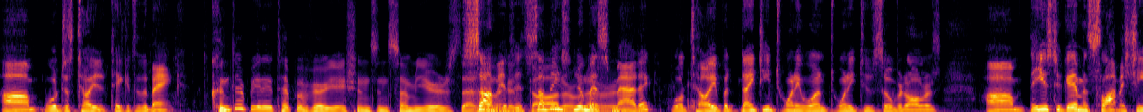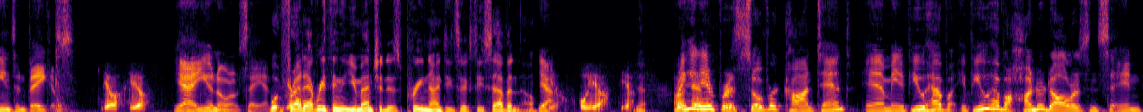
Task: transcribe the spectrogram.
Um, we'll just tell you to take it to the bank. Couldn't there be any type of variations in some years that Some, like, if it's something's or whatever? numismatic, we'll tell you. But 1921, 22 silver dollars. Um, they used to get them in slot machines in Vegas. Yeah. Yeah. Yeah, you know what I'm saying. Well, Fred, everything that you mentioned is pre 1967, though. Yeah. Oh yeah. Yeah. Yeah. Bring it in for its silver content. And I mean, if you have if you have a hundred dollars in in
